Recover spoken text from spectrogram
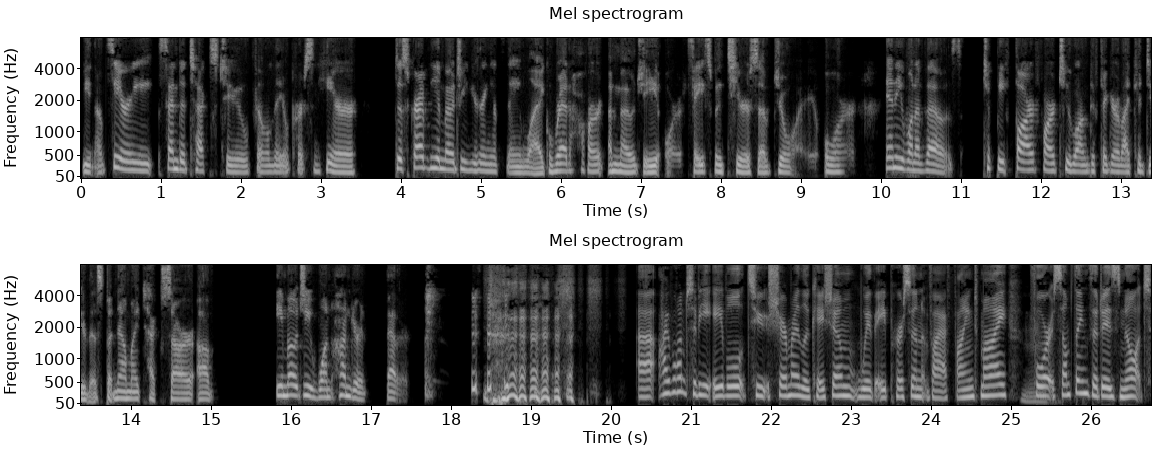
you know, Siri, send a text to fill in the person here, describe the emoji using its name, like red heart emoji or face with tears of joy or any one of those. It took me far, far too long to figure out I could do this, but now my texts are um, emoji 100 better. Uh, I want to be able to share my location with a person via Find My mm. for something that is not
